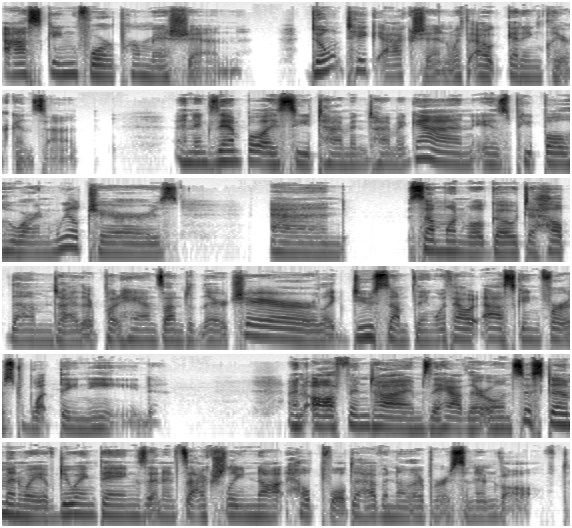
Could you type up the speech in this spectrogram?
asking for permission. Don't take action without getting clear consent. An example I see time and time again is people who are in wheelchairs and someone will go to help them to either put hands onto their chair or like do something without asking first what they need. And oftentimes they have their own system and way of doing things, and it's actually not helpful to have another person involved.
